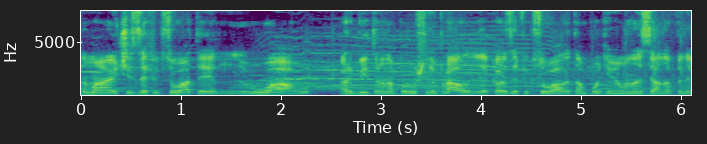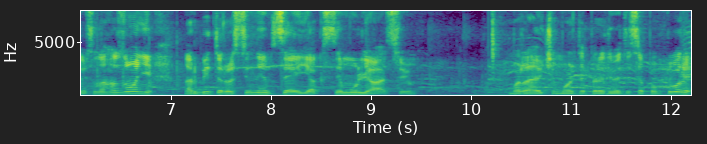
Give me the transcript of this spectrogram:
намагаючись зафіксувати увагу арбітра на порушення правил, яке зафіксували. Там потім Іванасян опинився на газоні. Арбітр розцінив це як симуляцію. Бажаючи, можете передивитися повтори.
